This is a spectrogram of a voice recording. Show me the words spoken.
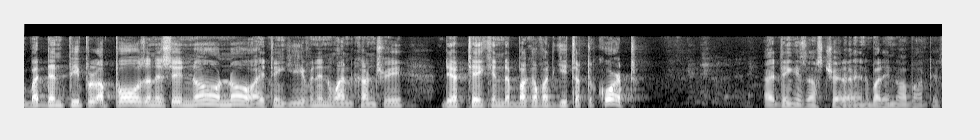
but then people oppose and they say, no, no. I think even in one country, they're taking the Bhagavad Gita to court. I think it's Australia. Anybody know about this?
